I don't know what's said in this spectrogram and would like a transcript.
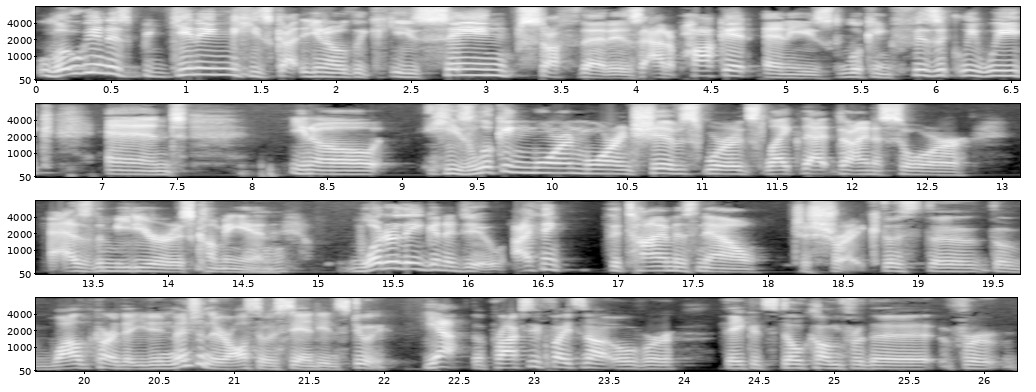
Logan is beginning, he's got, you know, like he's saying stuff that is out of pocket and he's looking physically weak and, you know, he's looking more and more in Shiv's words like that dinosaur as the meteor is coming in. Mm-hmm. What are they going to do? I think the time is now to strike. The, the, the wild card that you didn't mention there also is Sandy and Stewie. Yeah. The proxy fight's not over. They could still come for the, for,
